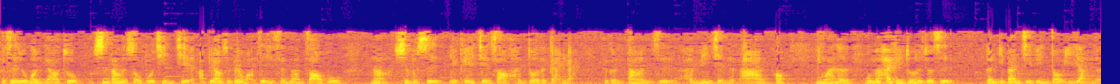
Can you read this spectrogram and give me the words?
可是如果你要做适当的手部清洁啊，不要随便往自己身上招呼，那是不是也可以减少很多的感染？这个当然是很明显的答案哦。另外呢，我们还可以做的就是跟一般疾病都一样的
